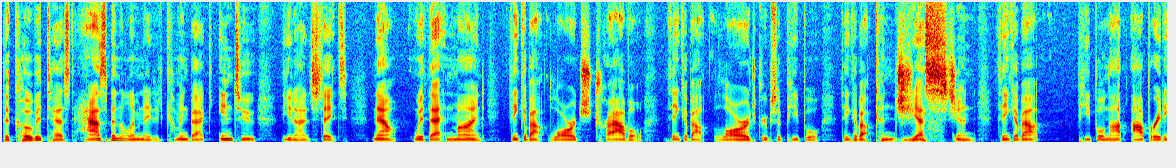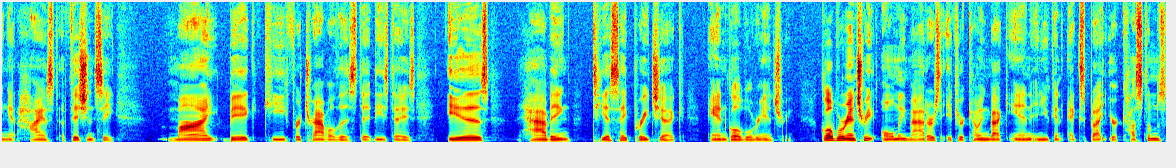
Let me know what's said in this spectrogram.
The COVID test has been eliminated coming back into the United States. Now, with that in mind, think about large travel, think about large groups of people, think about congestion, think about people not operating at highest efficiency. My big key for travel this day, these days is having TSA PreCheck, and global reentry. Global reentry only matters if you're coming back in and you can expedite your customs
